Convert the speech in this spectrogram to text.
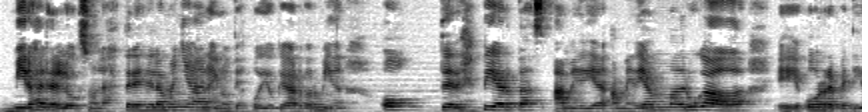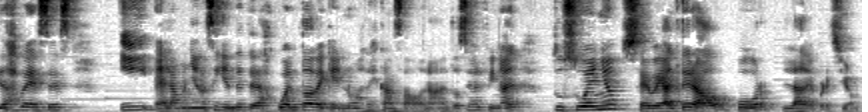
miras el reloj son las 3 de la mañana y no te has podido quedar dormida o te despiertas a media, a media madrugada eh, o repetidas veces y en la mañana siguiente te das cuenta de que no has descansado nada. Entonces al final tu sueño se ve alterado por la depresión.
